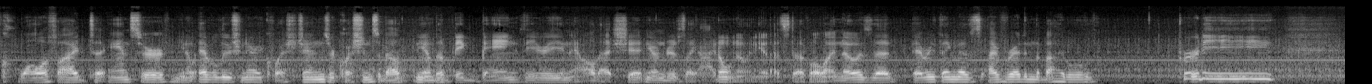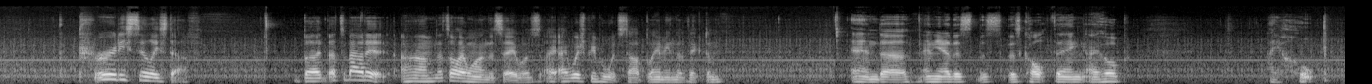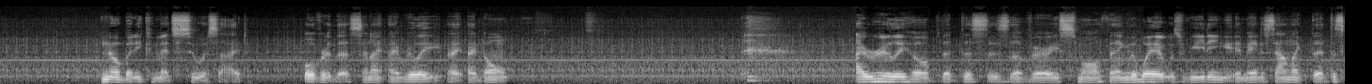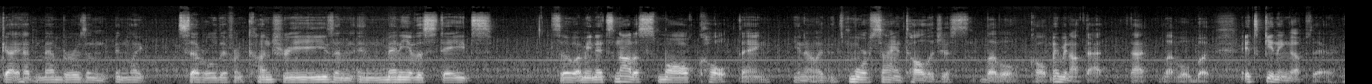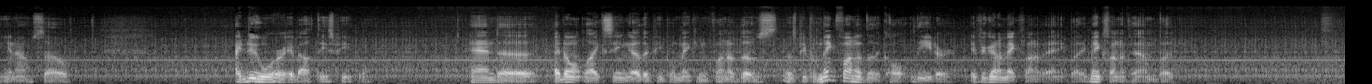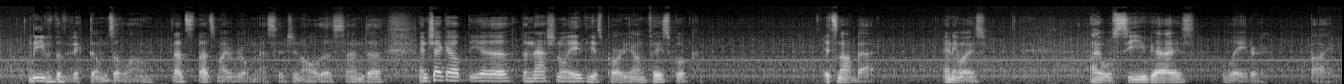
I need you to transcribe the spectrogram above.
qualified to answer. You know, evolutionary questions or questions about you know the Big Bang theory and all that shit. And you're just like, I don't know any of that stuff. All I know is that everything that I've read in the Bible, pretty, pretty silly stuff but that's about it. Um, that's all I wanted to say was I, I, wish people would stop blaming the victim and uh, and yeah, this this this cult thing. I hope. I hope nobody commits suicide over this, and I, I really, I, I don't. I really hope that this is a very small thing. The way it was reading, it made it sound like that this guy had members in, in like several different countries and in many of the states. So, I mean, it's not a small cult thing, you know, it's more Scientologist level cult. Maybe not that, that level, but it's getting up there, you know, so I do worry about these people. And uh, I don't like seeing other people making fun of those those people. Make fun of the cult leader. If you're gonna make fun of anybody, make fun of him, but leave the victims alone. That's that's my real message in all this. And uh, and check out the uh, the National Atheist Party on Facebook. It's not bad. Anyways, I will see you guys later. Bye.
